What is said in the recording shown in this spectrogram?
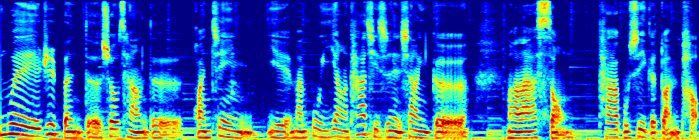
因为日本的收藏的环境也蛮不一样，它其实很像一个马拉松，它不是一个短跑。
